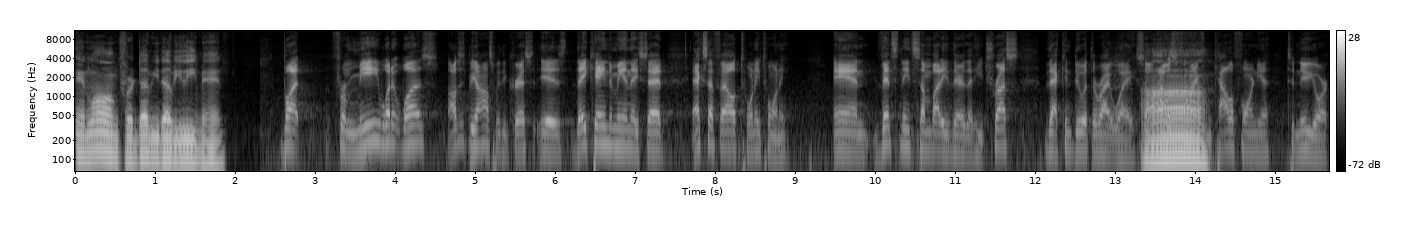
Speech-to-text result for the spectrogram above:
and long for wwe man. But for me, what it was, I'll just be honest with you, Chris, is they came to me and they said XFL 2020, and Vince needs somebody there that he trusts that can do it the right way. So I was flying Ah. from California to New York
